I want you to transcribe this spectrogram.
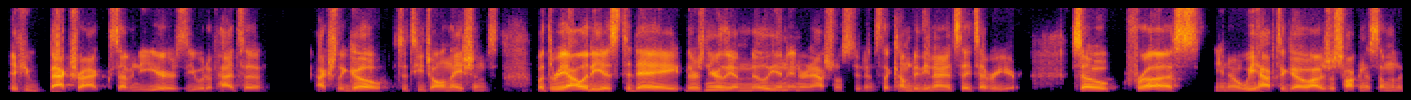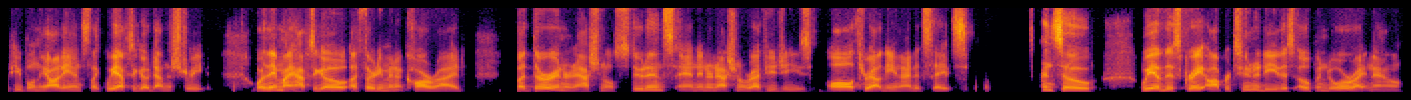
if you backtrack 70 years, you would have had to actually go to teach all nations. But the reality is today, there's nearly a million international students that come to the United States every year. So for us, you know, we have to go. I was just talking to some of the people in the audience, like we have to go down the street, or they might have to go a 30 minute car ride. But there are international students and international refugees all throughout the United States. And so we have this great opportunity, this open door right now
